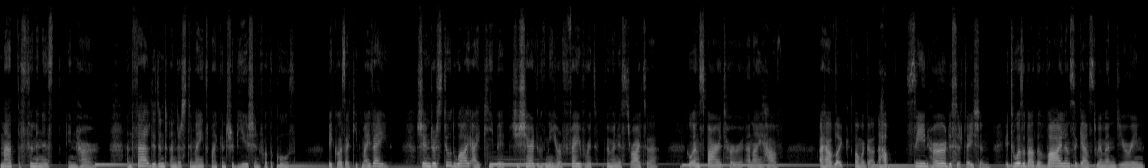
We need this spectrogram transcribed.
met the feminist in her, Anfal didn't underestimate my contribution for the cause, because I keep my veil. She understood why I keep it. She shared with me her favorite feminist writer who inspired her, and I have I have like oh my god, I have seen her dissertation. It was about the violence against women during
